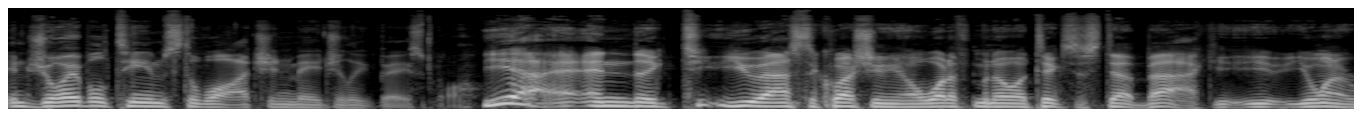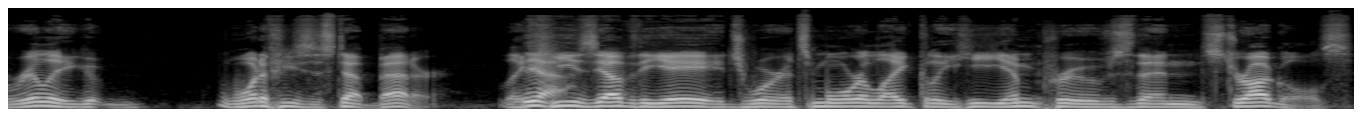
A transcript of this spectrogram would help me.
enjoyable teams to watch in Major League Baseball. Yeah, and like t- you asked the question, you know, what if Manoah takes a step back? You you, want to really, what if he's a step better? Like Yeah. he's of the age where it's more likely he improves than struggles.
